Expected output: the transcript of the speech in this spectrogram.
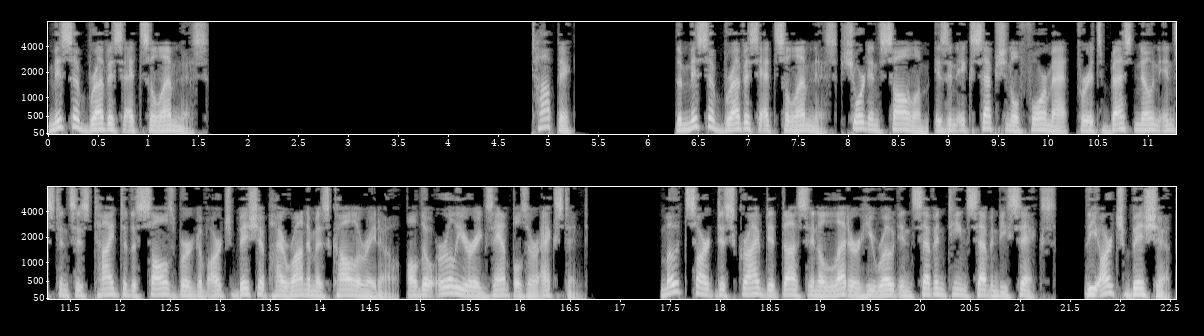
Missa brevis et solemnis the Missa brevis et solemnis short and solemn is an exceptional format, for its best-known instances tied to the Salzburg of Archbishop Hieronymus Colloredo, although earlier examples are extant. Mozart described it thus in a letter he wrote in 1776, "...the Archbishop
